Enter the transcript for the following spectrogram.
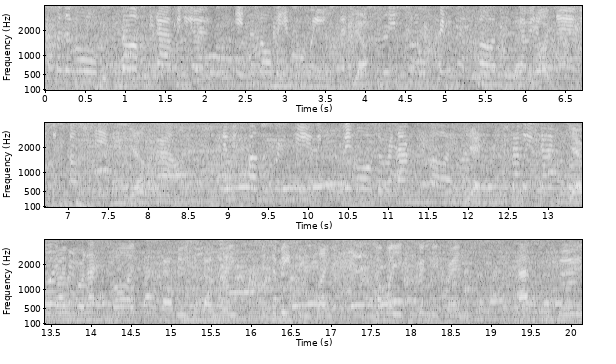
Some of them all we started our video in the lobby of the. There are Yeah. traditional Christmas going on there with the Yeah. around. And then we come through here, which is a bit more of the relaxed vibe. Yes. Is that what you're going for? yeah, we're going for an act vibe, background music only. It's a meeting place, somewhere you can bring your friends, have some food,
